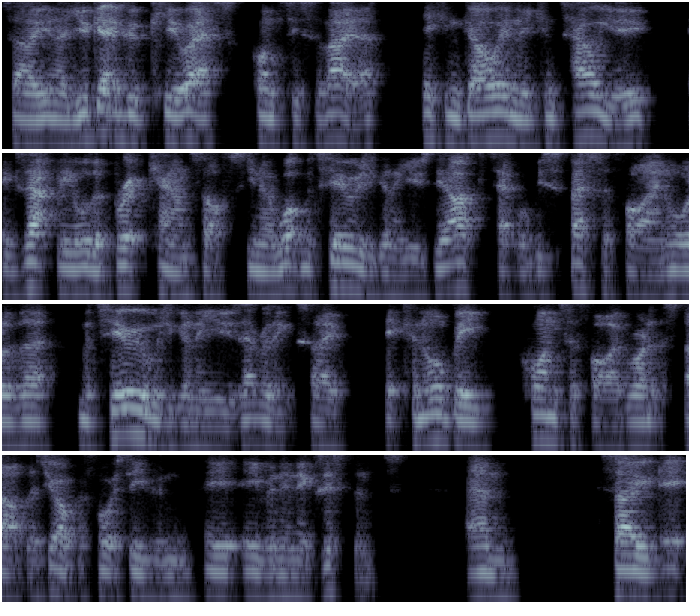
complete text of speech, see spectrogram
So you know you get a good QS quantity surveyor, he can go in, and he can tell you exactly all the brick count offs, you know, what materials you're going to use. The architect will be specifying all of the materials you're going to use, everything. So it can all be quantified right at the start of the job before it's even even in existence. Um, so it,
